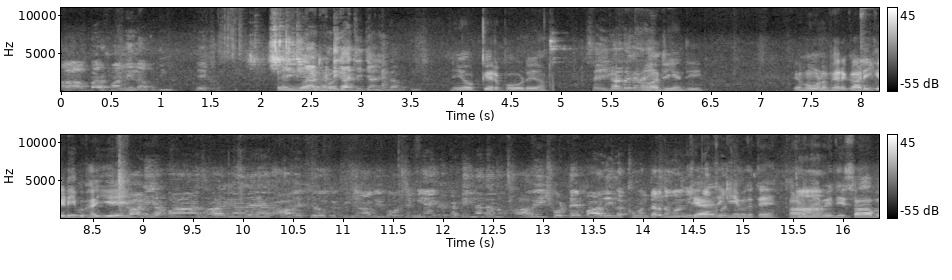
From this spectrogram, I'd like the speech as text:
ਆ ਬਰਫਾਂ ਨਹੀਂ ਲੱਭਦੀਆਂ ਦੇਖੋ। ਸਹੀ ਗੱਲ ਠੰਡੀਆਂ ਭਾਜੀ। ਚੀਜ਼ਾਂ ਨਹੀਂ ਲੱਭਦੀਆਂ। ਨਹੀਂ ਓਕੇ ਰਿਪੋਰਟ ਆ। ਸਹੀ ਗੱਲ ਹੈ ਕਿ ਨਹੀਂ? ਹਾਂਜੀ ਹਾਂਜੀ। ਤੇ ਹੁਣ ਫਿਰ ਗਾੜੀ ਕਿਹੜੀ ਵਿਖਾਈਏ? ਗਾੜੀ ਆਪਾਂ ਸਾਰੀਆਂ ਦੇ ਆ ਵੇਖਿਓ ਕੱਟੀਆਂ ਆ ਵੀ ਬਹੁਤ ਚੰਗੀਆਂ ਇੱਕ ਕੱਟੀ ਨਾ ਤੁਹਾਨੂੰ ਆ ਵੀ ਛੋਟੇ ਭਾਅ ਦੀ ਲੱਖੋਂ ਅੰਦਰ ਦਵਾਂਗੇ ਜੀ। ਕੀਮਤ ਤੇ। ਦੇਵੇ ਦੀ ਸਾਬ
